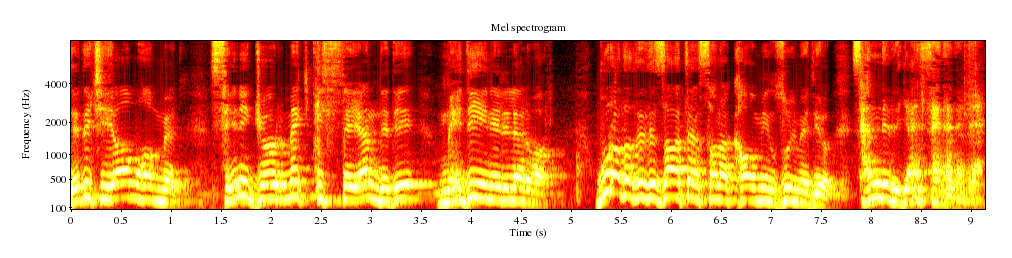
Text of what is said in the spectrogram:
Dedi ki ya Muhammed seni görmek isteyen dedi Medineliler var. Burada dedi zaten sana kavmin zulmediyor. Sen dedi gelsene dedi.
